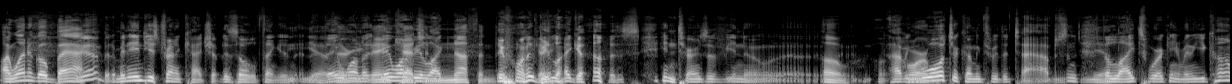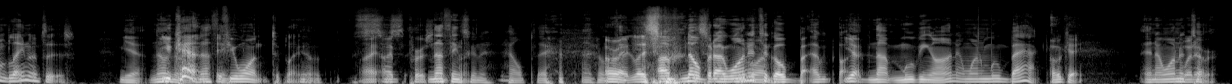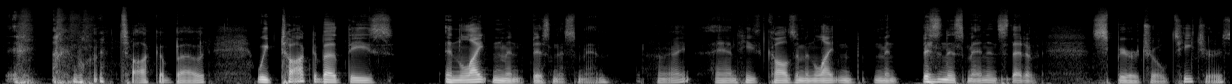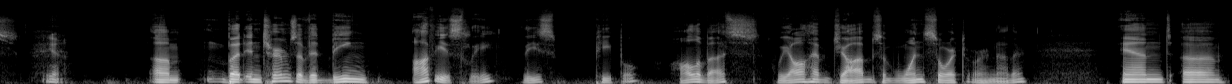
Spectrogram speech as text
I want to go back. Yeah, but I mean, India's trying to catch up. This whole thing? Yeah, they want to. they They want to be like nothing, They want to be like us in terms of you know. Uh, Oh, having horrible. water coming through the taps and Yeah. the lights working. and everything. You can't blame them for this. Yeah, no, you no, can nothing. if you want to blame know, them. I- I personally nothing's going to help there. I don't All right, think. let's- Um, no, let's but I wanted to go back. Yeah. Not moving on. I want to move back, Okay, and I want to. Whatever. I want to talk about. We talked about these enlightenment businessmen, all right, and he calls them enlightenment businessmen instead of spiritual teachers. yeah, Um, but in terms of it being obviously these people, all of us, we all have jobs of one sort or another, and um,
